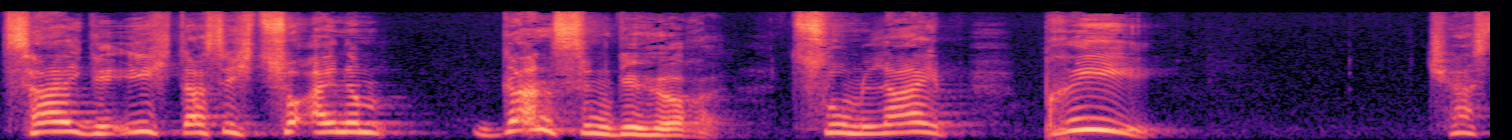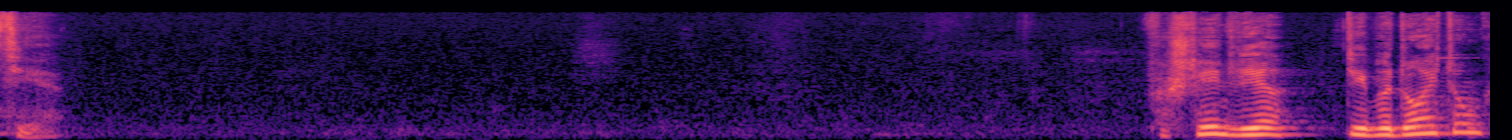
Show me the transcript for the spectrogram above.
zeige ich, dass ich zu einem Ganzen gehöre, zum Leib, Pri, Chastie. Verstehen wir die Bedeutung?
